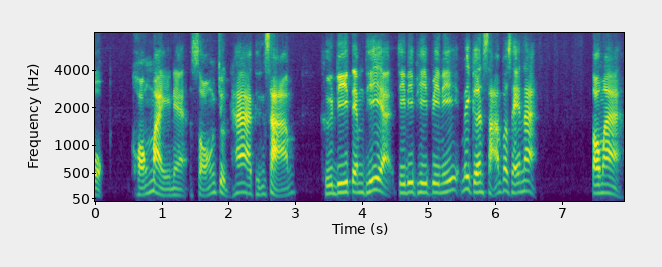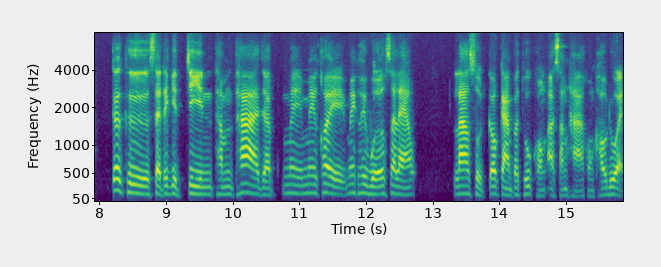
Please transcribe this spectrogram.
3.6 ของใหม่เนี่ย 2.5 ถึง 3 คือดีเต็มที่อะ GDP ปีนี้ไม่เกิน3%น่ะต่อมา ก็คือเศรษฐกิจจีนทำท่าจะไม่ไม่ค่อยไม่ค่อยเวิร์กซะแล้ว ล่าสุดก็การประทุของอสังหาของเขาด้วย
